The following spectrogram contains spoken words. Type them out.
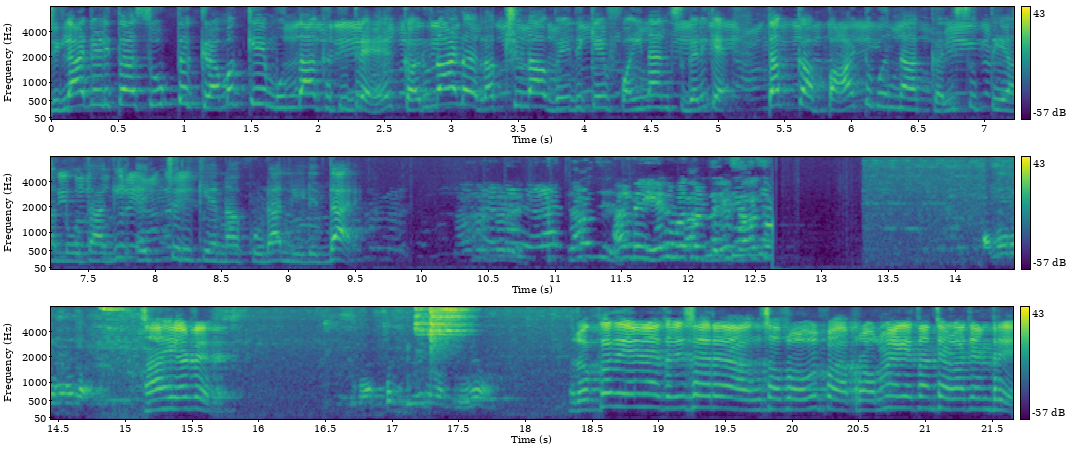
ಜಿಲ್ಲಾಡಳಿತ ಸೂಕ್ತ ಕ್ರಮಕ್ಕೆ ಮುಂದಾಗದಿದ್ರೆ ಕರುನಾಡ ರಕ್ಷಣಾ ವೇದಿಕೆ ಫೈನಾನ್ಸ್ಗಳಿಗೆ ತಕ್ಕ ಪಾಠವನ್ನ ಕಲಿಸುತ್ತೆ ಅನ್ನೋದಾಗಿ ಎಚ್ಚರಿಕೆಯನ್ನ ಕೂಡ ನೀಡಿದ್ದಾರೆ. ರೊಕ್ಕದ ಏನಾಯ್ತು ಸರ್? ಸ್ವಲ್ಪ ಪ್ರಾಬ್ಲಮ್ ಆಗೈತೆ ಅಂತ ಹೇಳತೇನ್ರಿ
